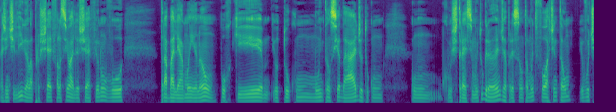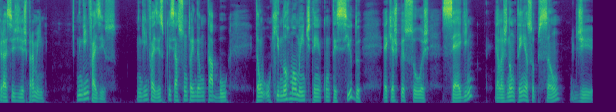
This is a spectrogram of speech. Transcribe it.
A gente liga lá pro chefe e fala assim: olha, chefe, eu não vou trabalhar amanhã não, porque eu tô com muita ansiedade, eu tô com com, com estresse muito grande, a pressão está muito forte, então eu vou tirar esses dias para mim. Ninguém faz isso. Ninguém faz isso porque esse assunto ainda é um tabu. Então, o que normalmente tem acontecido é que as pessoas seguem, elas não têm essa opção de,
